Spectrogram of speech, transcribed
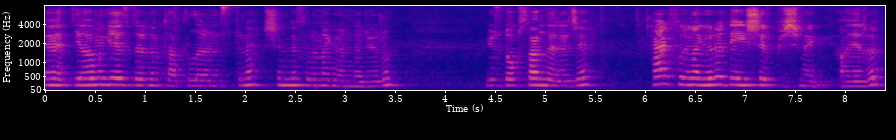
Evet yağımı gezdirdim tatlıların üstüne. Şimdi fırına gönderiyorum. 190 derece. Her fırına göre değişir pişme ayarı,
